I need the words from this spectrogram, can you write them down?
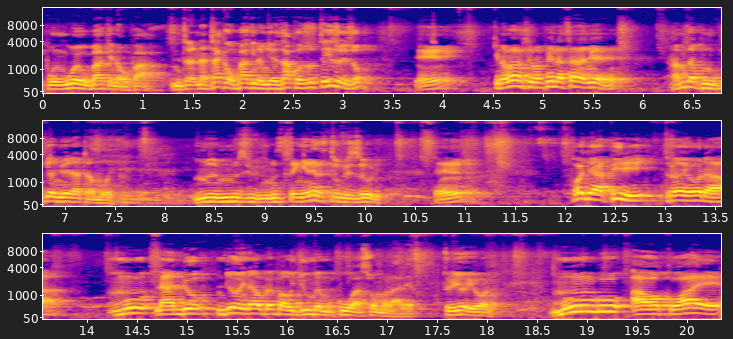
upungue ubaki na upaa. Nataka ubaki na nywele zako zote hizo hizo. Eh? Kina mama tunapenda sana nywele. Hamtapungukia nywele hata moja. Msitengeneze tu vizuri. Eh? Hoja ya pili tunayoona mu na ndio ndio inayobeba ujumbe mkuu wa somo la leo. tuliyoiona. Mungu aokoae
